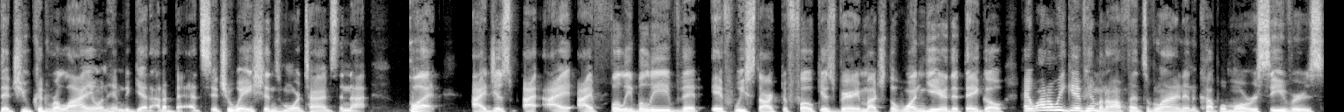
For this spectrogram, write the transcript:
that you could rely on him to get out of bad situations more times than not. But I just I, I, I fully believe that if we start to focus very much the one year that they go, hey, why don't we give him an offensive line and a couple more receivers,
